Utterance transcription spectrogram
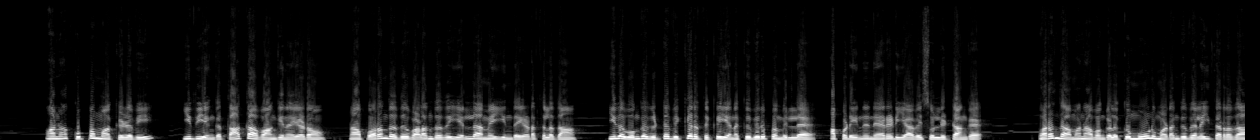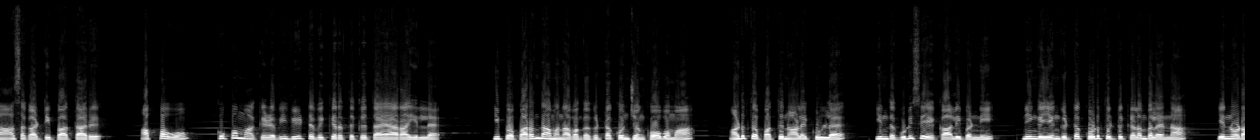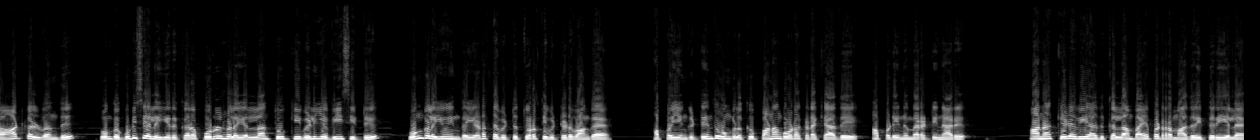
ஆனா குப்பம்மா கிழவி இது எங்க தாத்தா வாங்கின இடம். நான் பிறந்தது வளர்ந்தது எல்லாமே இந்த இடத்துல தான். இத உங்ககிட்ட விக்கிறதுக்கு எனக்கு விருப்பம் இல்ல அப்படின்னு நேரடியாவே சொல்லிட்டாங்க. பரந்தாமன் அவங்களுக்கு மூணு மடங்கு விலை தர்றதா ஆசை காட்டி பார்த்தாரு. அப்பவும் குப்பம்மா கிழவி வீட்டை விக்கிறதுக்கு தயாரா இல்ல. இப்ப பரந்தாமன் அவங்க கிட்ட கொஞ்சம் கோபமா அடுத்த பத்து நாளைக்குள்ள இந்த குடிசையை காலி பண்ணி நீங்க எங்கிட்ட கொடுத்துட்டு கிளம்பலன்னா என்னோட ஆட்கள் வந்து உங்க குடிசையில இருக்கிற பொருள்களை எல்லாம் தூக்கி வெளியே வீசிட்டு உங்களையும் இந்த இடத்த விட்டு துரத்தி விட்டுடுவாங்க. அப்ப எங்கிட்டேந்து உங்களுக்கு பணம் கூட கிடைக்காது அப்படின்னு மிரட்டினாரு. ஆனா கிழவி அதுக்கெல்லாம் பயப்படுற மாதிரி தெரியல.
